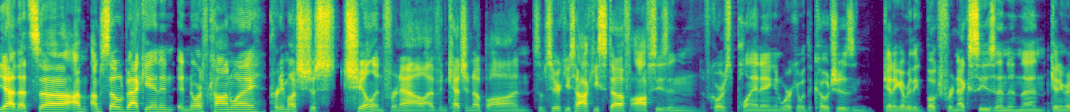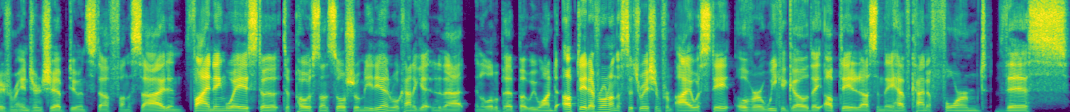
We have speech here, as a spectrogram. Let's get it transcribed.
yeah, that's uh, I'm I'm settled back in, in in North Conway, pretty much just chilling for now. I've been catching up on some Syracuse hockey stuff, off season, of course, planning and working with the coaches and getting everything booked for next season, and then getting ready for my internship, doing stuff on the side, and finding ways to to post on social media. And we'll kind of get into that in a little bit, but we wanted to update everyone on the situation from Iowa State over a week ago. They updated us and they have kind of formed this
